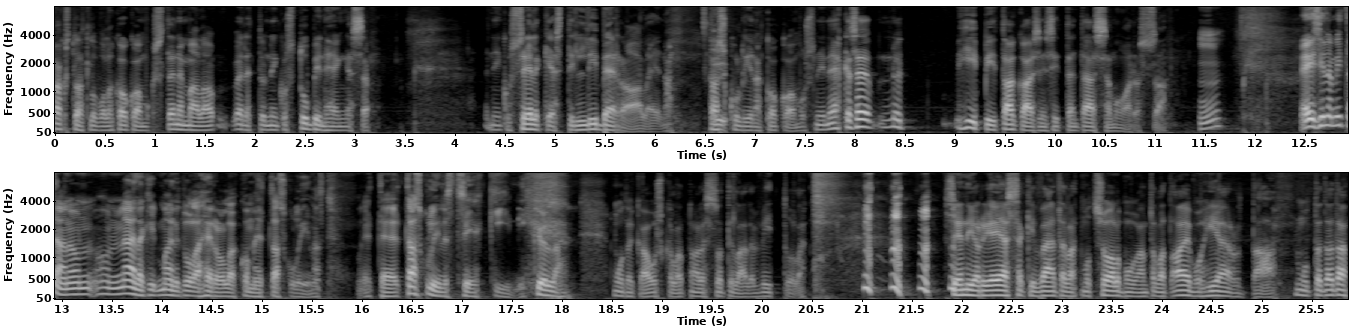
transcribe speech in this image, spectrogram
2000-luvulla kokoomuksesta. Enemmän ollaan vedetty niin Stubin hengessä niin selkeästi liberaaleina, taskuliina kokoomus. Niin ehkä se nyt hiipii takaisin sitten tässä muodossa. Mm. Ei siinä mitään, on, on näilläkin mainituilla herroilla komeet taskuliinat. Että taskuliinasta se kiinni. Kyllä, muutenkaan uskallat noille sotilaille vittuilla. Seniori iässäkin vääntävät mut solmuun, antavat aivohiertaa. Mutta tota,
